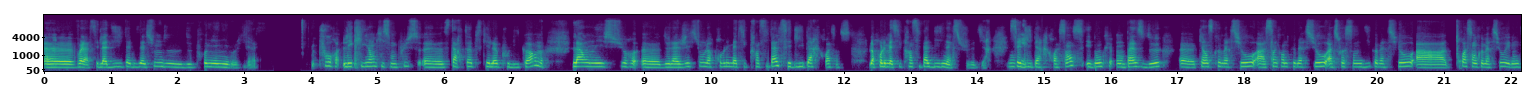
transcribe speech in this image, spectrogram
voilà, c'est de la digitalisation de premier niveau, je dirais pour les clients qui sont plus euh, start-up, scale-up ou licorne, là, on est sur euh, de la gestion. Leur problématique principale, c'est de l'hypercroissance. Leur problématique principale business, je veux dire, c'est de l'hypercroissance. Et donc, on passe de 15 euh, commerciaux à 50 commerciaux, à 70 commerciaux, à 300 commerciaux. Et donc,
